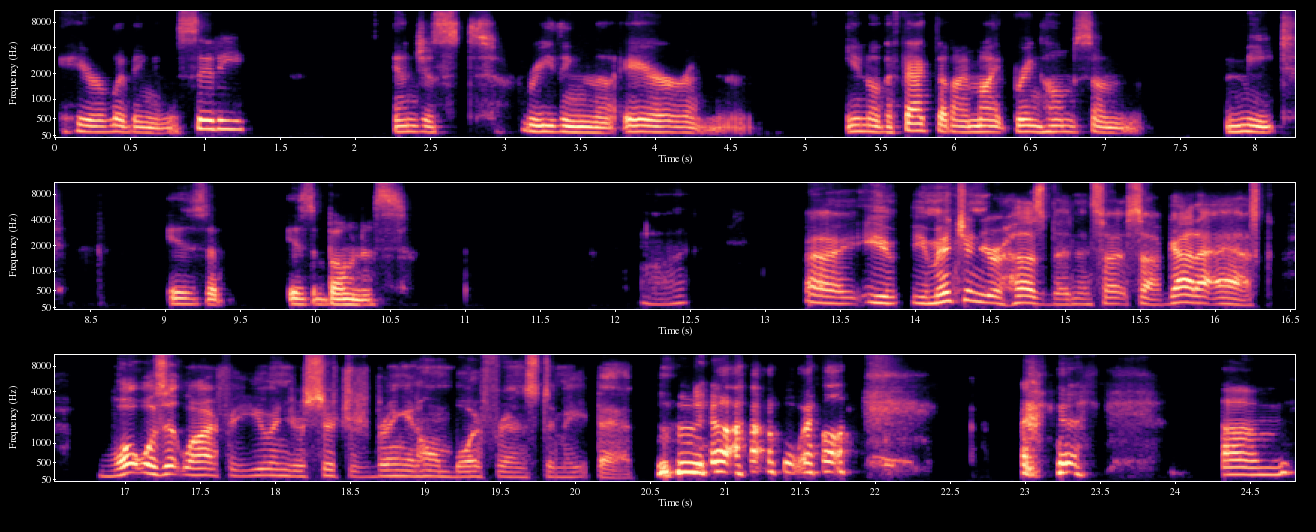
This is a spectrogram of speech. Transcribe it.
here living in the city and just breathing the air and you know the fact that i might bring home some meat is a is a bonus. All right uh, you you mentioned your husband and so so i've got to ask what was it like for you and your sisters bringing home boyfriends to meet dad well um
